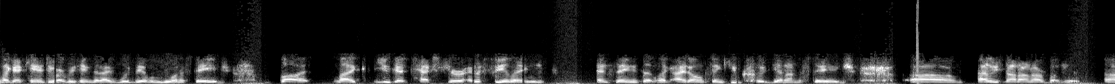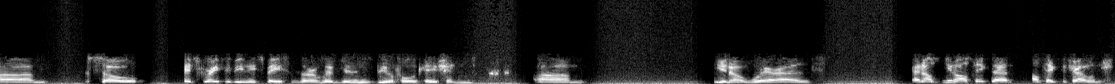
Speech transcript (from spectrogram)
Like I can't do everything that I would be able to do on a stage, but like you get texture and a feeling and things that like I don't think you could get on the stage, um, at least not on our budget. Um, so it's great to be in these spaces that are lived in, in these beautiful locations. Um, you know, whereas, and I'll you know I'll take that I'll take the challenge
